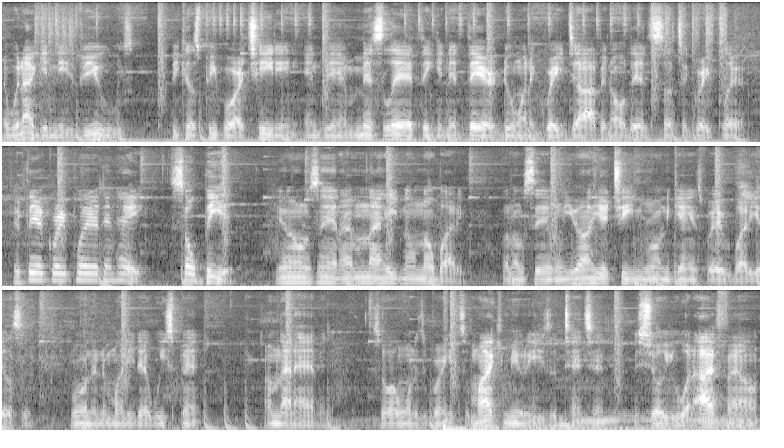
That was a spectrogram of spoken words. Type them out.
and we're not getting these views because people are cheating and being misled thinking that they're doing a great job and oh they're such a great player. If they're a great player, then hey, so be it. You know what I'm saying? I'm not hating on nobody. But I'm saying when you're out here cheating, ruining the games for everybody else and ruining the money that we spent, I'm not having it. So I wanted to bring it to my community's attention to show you what I found.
